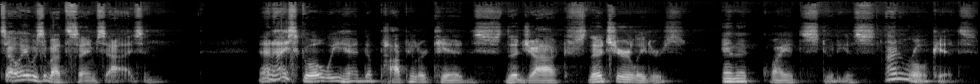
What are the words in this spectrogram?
So it was about the same size. And in high school, we had the popular kids, the jocks, the cheerleaders, and the quiet, studious honor roll kids.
